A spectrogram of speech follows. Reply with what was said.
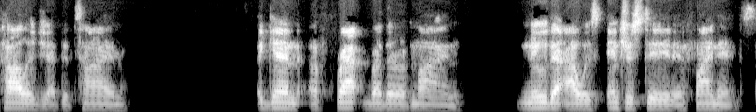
college at the time again a frat brother of mine knew that i was interested in finance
